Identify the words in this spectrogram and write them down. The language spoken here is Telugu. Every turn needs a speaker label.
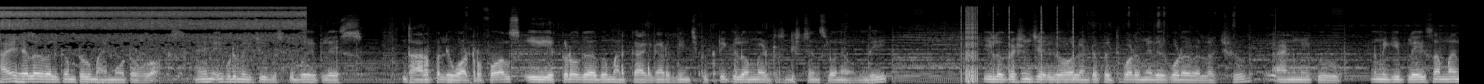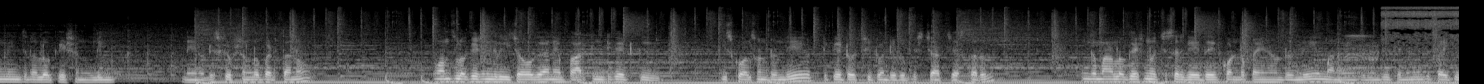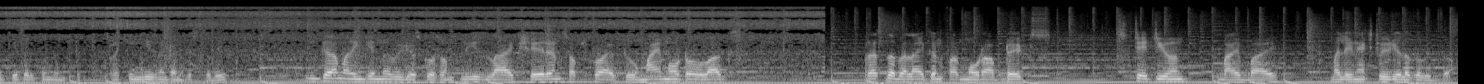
Speaker 1: Hi hello welcome to my moto vlogs నేను ఇప్పుడు మీకు చూపిస్తూ పోయే ప్లేస్ ధారపల్లి వాటర్ ఫాల్స్ ఇది ఎక్కడో కాదు మన కాకినాడ నుంచి ఫిఫ్టీ కిలోమీటర్స్ డిస్టెన్స్లోనే ఉంది. ఈ లొకేషన్ చేరుకోవాలంటే ప్రతిపాడ మీద కూడా వెళ్ళొచ్చు. అండ్ మీకు మీకు ఈ ప్లేస్ సంబంధించిన లొకేషన్ లింక్ నేను డిస్క్రిప్షన్లో పెడతాను. వన్స్ లొకేషన్కి రీచ్ అవ్వగానే పార్కింగ్ టికెట్కి తీసుకోవాల్సి ఉంటుంది. టికెట్ వచ్చి ట్వంటీ రూపీస్ ఛార్జ్ చేస్తారు. ఇంకా మన లొకేషన్ వచ్చేసరికి అయితే కొండపైన ఉంటుంది. మనం ఇంటి నుంచి కింద నుంచి పైకి ఎక్కేసరికి ట్రెక్కింగ్ చేసినట్టు అనిపిస్తుంది. ఇంకా మరి ఇంకెన్నో వీడియోస్ కోసం please like share and subscribe to my moto vlogs press the bell icon for more updates stay tune bye bye మళ్ళీ నెక్స్ట్ వీడియోలో కలుద్దాం.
